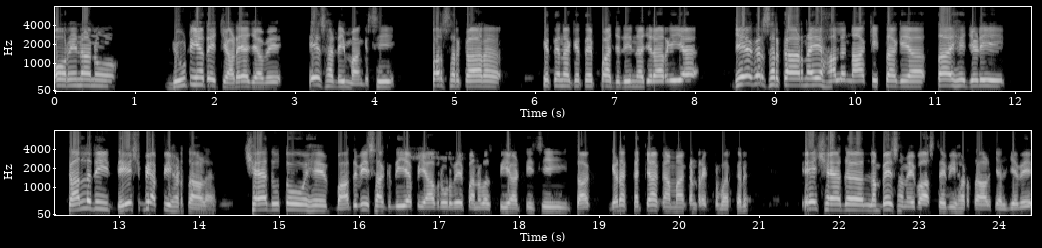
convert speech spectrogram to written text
ਔਰ ਇਹਨਾਂ ਨੂੰ ਡਿਊਟੀਆਂ ਤੇ ਚਾੜਿਆ ਜਾਵੇ, ਇਹ ਸਾਡੀ ਮੰਗ ਸੀ। ਪਰ ਸਰਕਾਰ ਕਿਤੇ ਨਾ ਕਿਤੇ ਭੱਜਦੀ ਨਜ਼ਰ ਆ ਰਹੀ ਹੈ। ਜੇ ਅਗਰ ਸਰਕਾਰ ਨਾਲ ਇਹ ਹੱਲ ਨਾ ਕੀਤਾ ਗਿਆ, ਤਾਂ ਇਹ ਜਿਹੜੀ ਕੱਲ ਦੀ ਦੇਸ਼ ਵਿਆਪੀ ਹੜਤਾਲ ਹੈ, ਸ਼ਾਇਦ ਉਹ ਤੋਂ ਇਹ ਵੱਧ ਵੀ ਸਕਦੀ ਹੈ। ਪੰਜਾਬ ਰੋਡਵੇ ਪਨਵਲ ਪੀਆਰਟੀਸੀ ਦਾ ਜਿਹੜਾ ਕੱਚਾ ਕੰਮ ਆ, ਕੰਟਰੈਕਟ ਵਰਕਰ, ਇਹ ਸ਼ਾਇਦ ਲੰਬੇ ਸਮੇਂ ਵਾਸਤੇ ਵੀ ਹੜਤਾਲ ਚੱਲ ਜਾਵੇ।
